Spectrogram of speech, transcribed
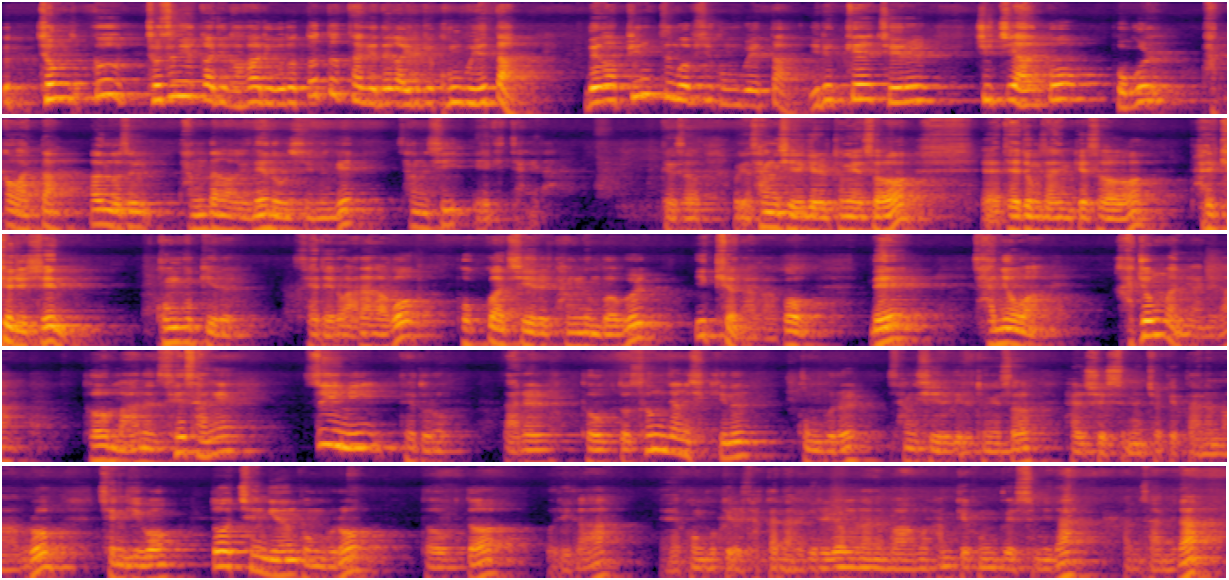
그, 정, 그 저승에까지 가가지고도 떳떳하게 내가 이렇게 공부했다. 내가 빈틈없이 공부했다. 이렇게 죄를 짓지 않고 복을 닦아왔다. 하는 것을 당당하게 내놓을 수 있는 게 상시 일기장이다. 그래서 우리가 상시 일기를 통해서 예, 대종사님께서 밝혀주신 공부길을 제대로 알아가고 복과 지혜를 닦는 법을 익혀나가고 내 자녀와 가족만이 아니라 더 많은 세상에 쓰임이 되도록 나를 더욱더 성장시키는 공부를 상시일기를 통해서 할 수 있으면 좋겠다는 마음으로 챙기고 또 챙기는 공부로 더욱더 우리가 예, 공부길을 닦아나가기를 염원하는 마음으로 함께 공부했습니다. 감사합니다.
